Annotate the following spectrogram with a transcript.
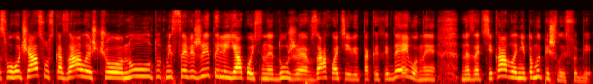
свого часу сказали, що ну тут місцеві жителі якось не дуже в захваті від таких ідей, вони не зацікавлені, то ми пішли собі.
